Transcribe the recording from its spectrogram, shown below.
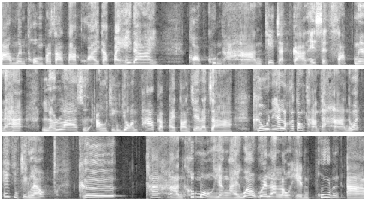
ตาเมือนทมประสาทตาควายกลับไปให้ได้ ขอบคุณทหารที่จัดการให้เสร็จสับเนี่ยนะฮะ แล้วล่าสุดเอาจริงย้อนภาพกลับไปตอนเจรจา คือวันนี้เราก็ต้องถามทหารนะว่า เอ๊ะจริง ๆ แล้ว คือ ทหารเขามองยังไงว่าเวลาเราเห็นผู้อ่า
